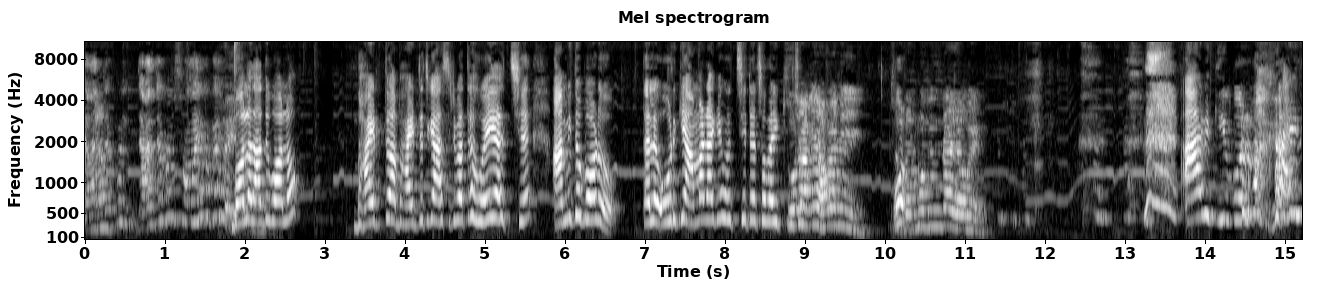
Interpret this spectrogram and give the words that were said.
যার যখন যার যখন সময় হবে বলো দাদু বলো। ভাইয়ের তো ভাইয়ের যে আশীর্বাদটা হয়ে যাচ্ছে আমি তো বড়। তাহলে ওর কি আমার আগে হচ্ছে? এটা সবাই কি হবে। আর কি বলব গাইস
